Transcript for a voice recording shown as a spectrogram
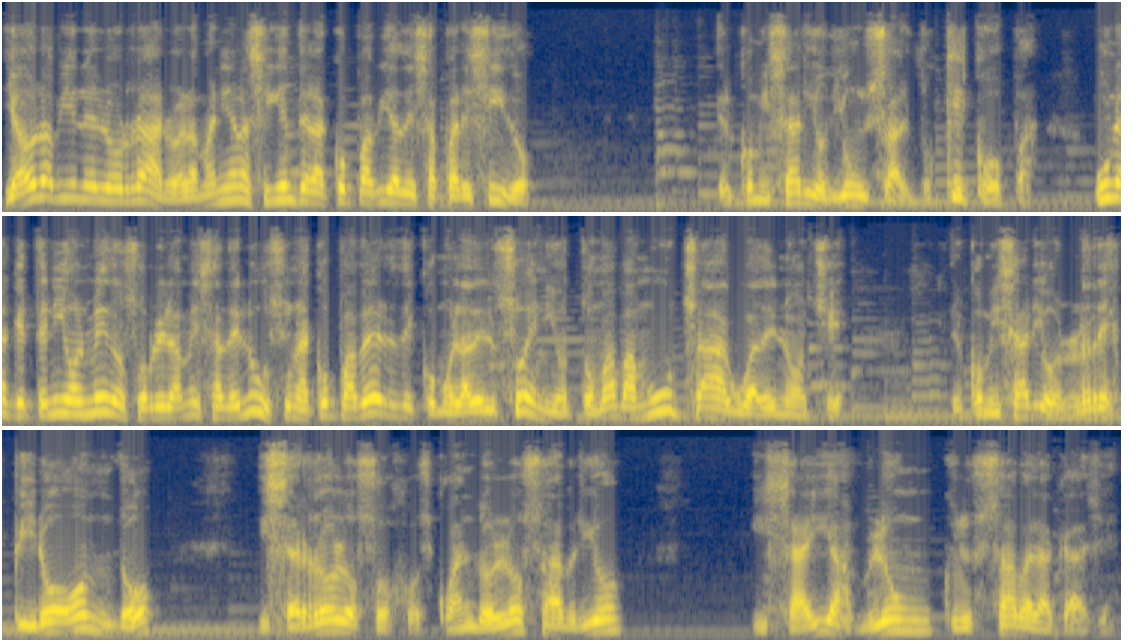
Y ahora viene lo raro, a la mañana siguiente la copa había desaparecido. El comisario dio un salto. ¿Qué copa? Una que tenía Olmedo sobre la mesa de luz, una copa verde como la del sueño, tomaba mucha agua de noche. El comisario respiró hondo y cerró los ojos. Cuando los abrió, Isaías Blum cruzaba la calle.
